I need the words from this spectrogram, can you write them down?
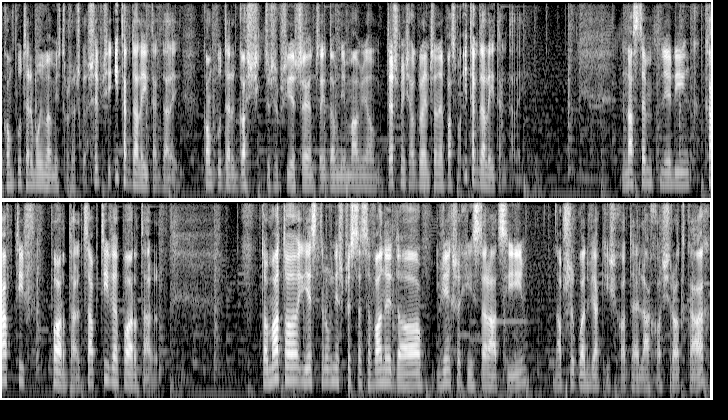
komputer mój ma mieć troszeczkę szybciej i tak dalej, i tak dalej. Komputer gości, którzy przyjeżdżają tutaj do mnie mają też mieć ograniczone pasmo i tak dalej, i tak dalej. Następny link Captive Portal, Captive Portal. Tomato jest również przystosowany do większych instalacji, na przykład w jakichś hotelach, ośrodkach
